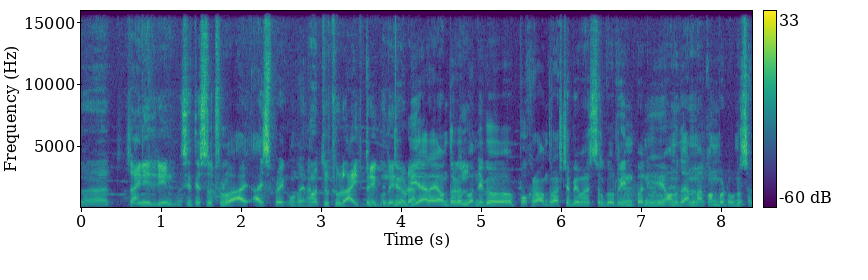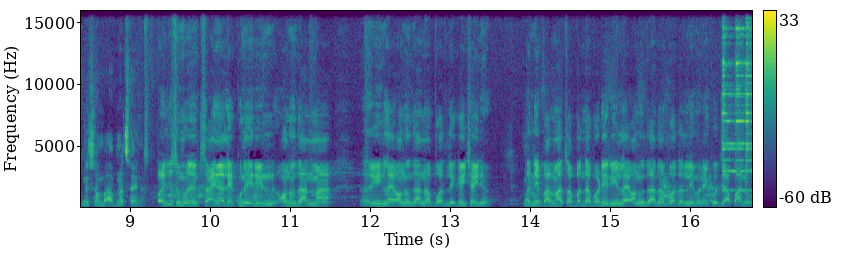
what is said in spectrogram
चाइनिज ऋण त्यस्तो ठुलो आइ आइस ब्रेक हुँदैन। ठुलो आइस ब्रेक हुँदैन। त्यो एउटा बिआरआई अन्तर्गत भनेको पोखरा अन्तर्राष्ट्रिय विमानस्थलको ऋण पनि अनुदानमा कन्भर्ट हुन सक्ने सम्भावना छैन। अहिलेसम्म चाइनाले कुनै ऋण अनुदानमा ऋणलाई अनुदानमा बदलेकै छैन। नेपालमा सबभन्दा बढी ऋणलाई अनुदानमा बदल्ने भनेको जापान हो।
